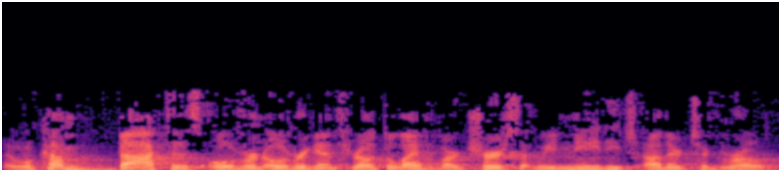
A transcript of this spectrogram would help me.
We'll come back to this over and over again throughout the life of our church that we need each other to grow.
